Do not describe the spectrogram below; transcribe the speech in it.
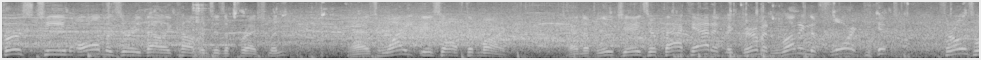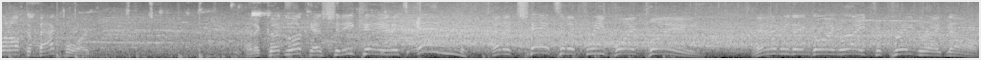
First team All Missouri Valley Conference as a freshman. As White is off the mark. And the Blue Jays are back at it. McDermott running the floor. throws one off the backboard. And a good look as Echenique, and it's in! And a chance at a three-point play. Everything going right for Creighton right now.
